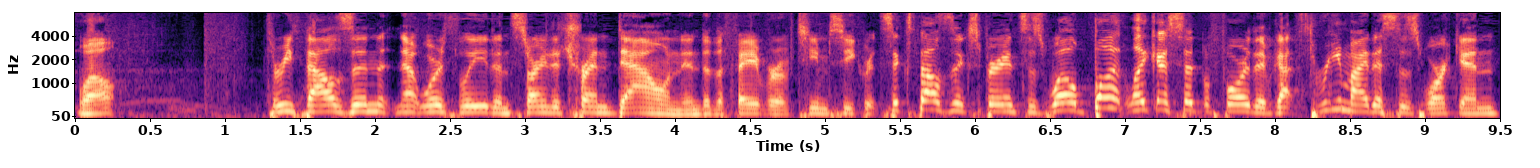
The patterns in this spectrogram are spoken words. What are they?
Well, 3,000 net worth lead and starting to trend down into the favor of Team Secret. 6,000 experience as well, but like I said before, they've got three Midases working.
